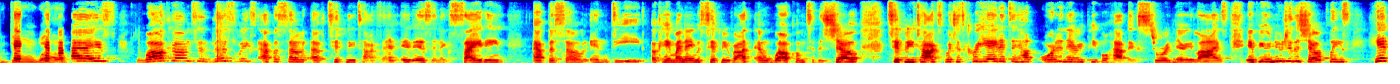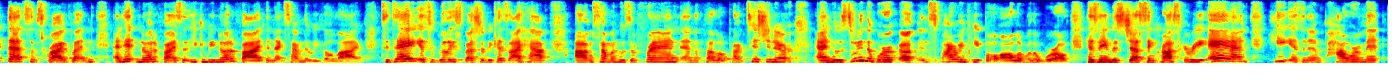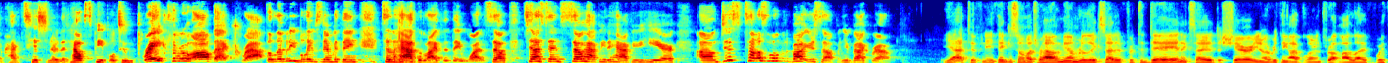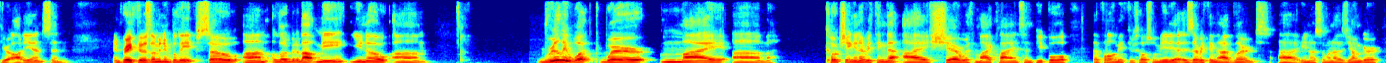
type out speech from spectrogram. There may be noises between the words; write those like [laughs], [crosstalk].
I'm doing well. guys, welcome to this week's episode of Tiffany Talks, and it is an exciting episode indeed. Okay, my name is Tiffany Roth, and welcome to the show, Tiffany Talks, which is created to help ordinary people have extraordinary lives. If you're new to the show, please hit that subscribe button and hit notify so that you can be notified the next time that we go live. Today is really special because I have um, someone who's a friend and a fellow practitioner and who's doing the work of inspiring people all over the world. His name is Justin Croskery and he is an empowerment practitioner that helps people to break through all that crap, the limiting beliefs and everything to have the life that they want. So Justin, so happy to have you here. Um, just tell us a little bit about yourself and your background. Yeah, Tiffany, thank you so much for having me. I'm really excited for today and excited to share, you know, everything I've learned throughout my life with your audience and and break those limiting beliefs. So, um, a little bit about me, you know, um, really what where my um, coaching and everything that I share with my clients and people that follow me through social media is everything that I've learned. Uh, you know, so when I was younger,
